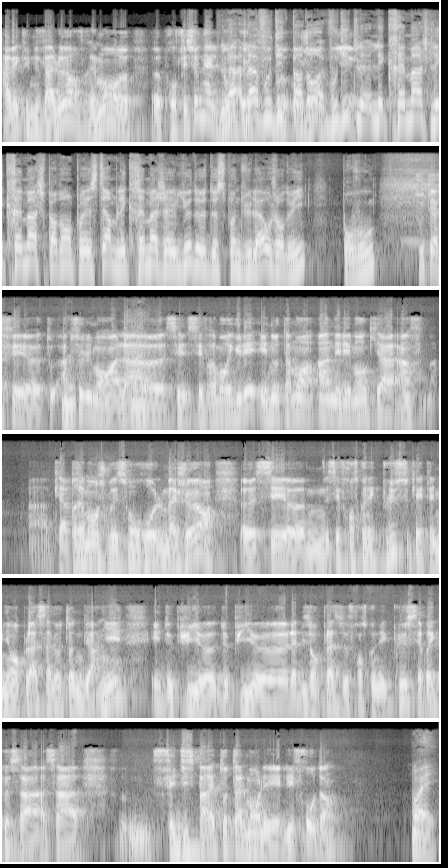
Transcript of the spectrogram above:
avec une valeur vraiment euh, professionnelle. Donc, là, là, vous dites, pardon, vous dites l'écrémage, l'écrémage, pardon, pour ce terme, l'écrémage a eu lieu de, de ce point de vue-là aujourd'hui pour vous? Tout à fait, tout, absolument. Là, c'est vraiment régulé et notamment un élément qui a un, qui a vraiment joué son rôle majeur, euh, c'est euh, France Connect Plus qui a été mis en place à l'automne dernier. Et depuis, euh, depuis la mise en place de France Connect Plus, c'est vrai que ça, ça fait disparaître totalement les, les fraudes. Hein. Ouais.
